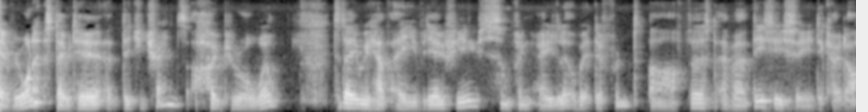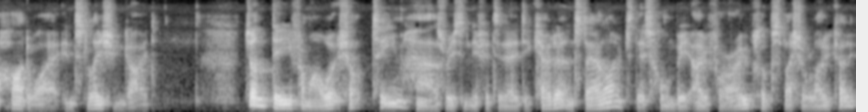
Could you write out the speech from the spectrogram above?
everyone, it's David here at DigiTrains. I hope you're all well. Today we have a video for you, something a little bit different, our first ever DCC decoder hardwire installation guide. John D from our workshop team has recently fitted a decoder and stay alive to this Hornby 040 Club Special loco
